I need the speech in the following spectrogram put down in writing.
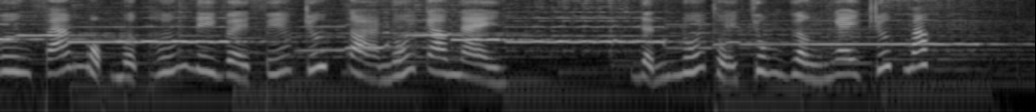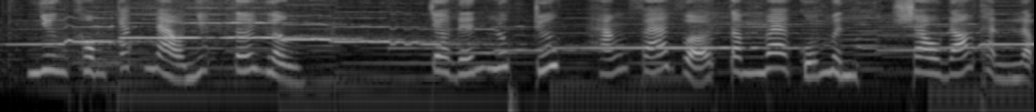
Vương phá một mực hướng đi về phía trước tòa núi cao này đỉnh núi Thủy chung gần ngay trước mắt. Nhưng không cách nào nhích tới gần. Cho đến lúc trước, hắn phá vỡ tâm ma của mình Sau đó thành lập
